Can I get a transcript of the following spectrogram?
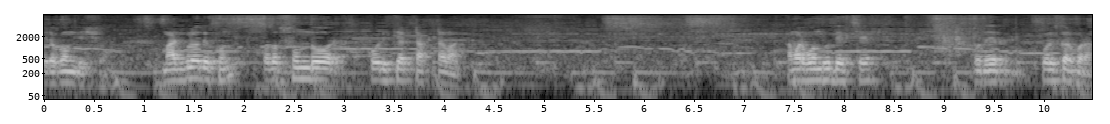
এরকম দৃশ্য। মাছগুলো দেখুন, কত সুন্দর পরিষ্কার টাকটা মাছ। আমার বন্ধু দেখছে, ওদের পরিষ্কার করা।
